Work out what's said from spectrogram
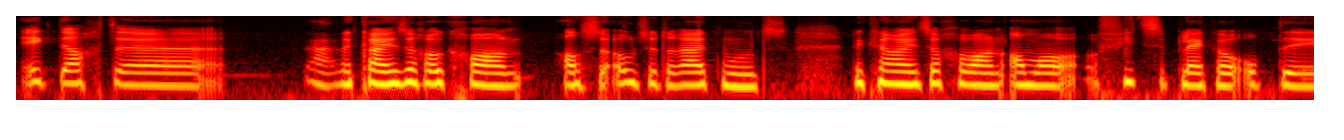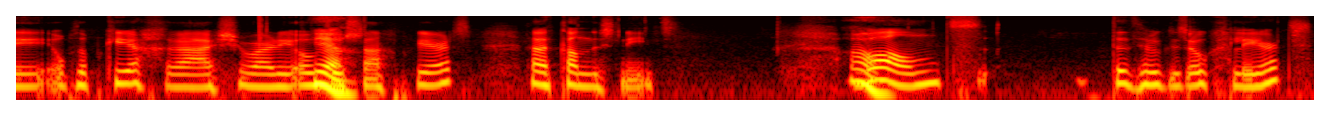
Ik dacht, eh, ja, dan kan je toch ook gewoon, als de auto eruit moet, dan kan je toch gewoon allemaal fietsenplekken op de, op de parkeergarage waar die auto's Ja. staan geparkeerd. Nou, dat kan dus niet. Oh. Want, dat heb ik dus ook geleerd,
